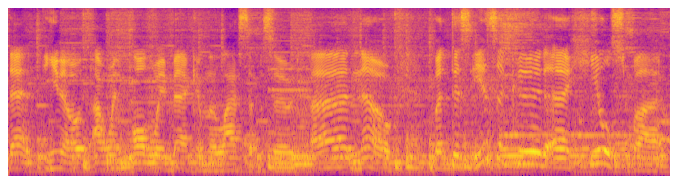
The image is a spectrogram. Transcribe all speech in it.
that, you know, I went all the way back in the last episode. Uh, no. But this is a good uh, heal spot,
